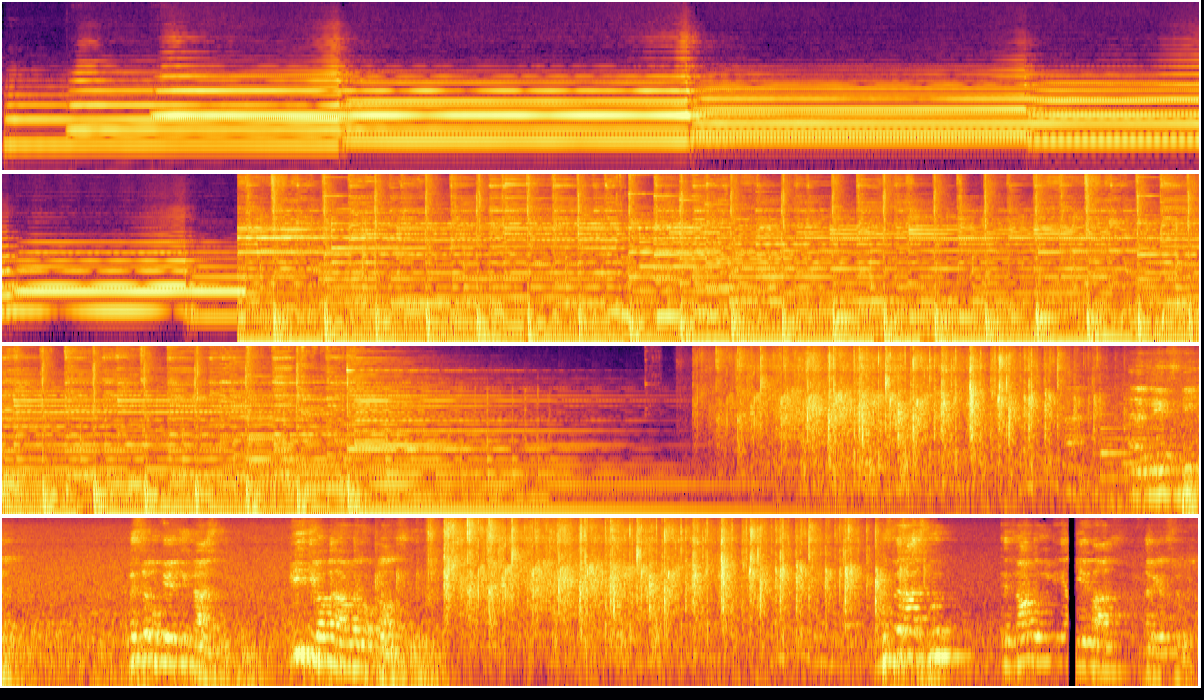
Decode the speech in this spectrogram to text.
Música Mr. Mukesh Singh Rajput. Please give him a round of applause. Mr. Rajput is not only a us the real story.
